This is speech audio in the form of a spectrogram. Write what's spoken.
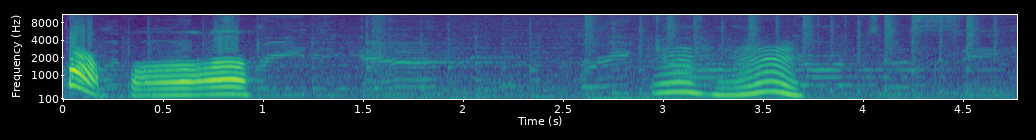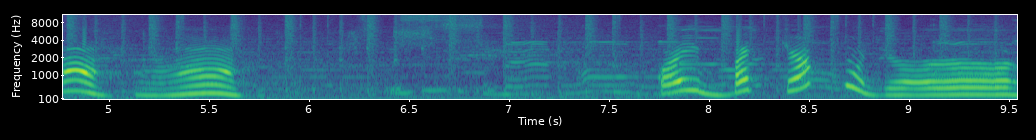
purple. Mm-hmm. Uh-huh. Quay bắt chắc rồi.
